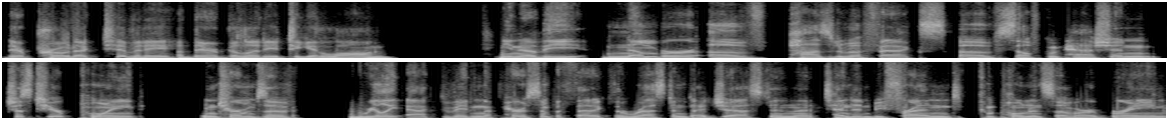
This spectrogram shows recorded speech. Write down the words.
their productivity, their ability to get along. You know, the number of positive effects of self compassion, just to your point, in terms of really activating the parasympathetic, the rest and digest, and the tend and befriend components of our brain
